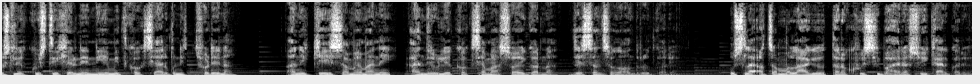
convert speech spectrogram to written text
उसले कुस्ती खेल्ने नियमित कक्षाहरू पनि छोडेन। अनि केही समयमा नै आन्द्रिउले कक्षामा सहयोग गर्न जेसनसँग अनुरोध गर्यो। उसलाई अचम्म लाग्यो तर खुसी भएर स्वीकार गर्यो।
